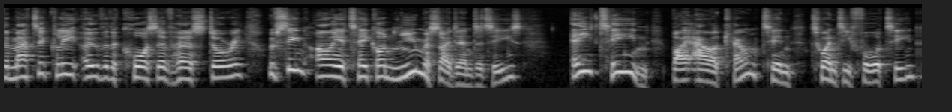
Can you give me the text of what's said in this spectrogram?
Thematically, over the course of her story, we've seen Arya take on numerous identities 18 by our count in 2014,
